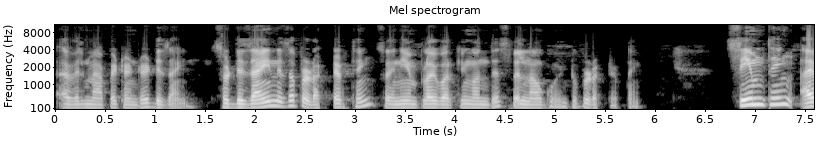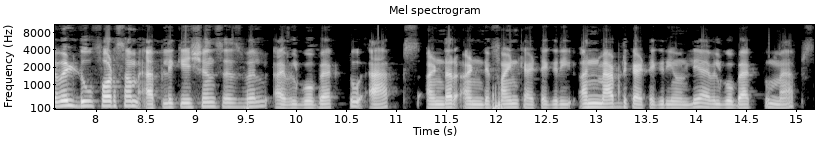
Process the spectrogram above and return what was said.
I will map it under design. So design is a productive thing. So any employee working on this will now go into productive time. Same thing I will do for some applications as well. I will go back to apps under undefined category, unmapped category only. I will go back to maps.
